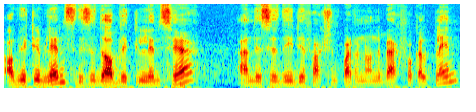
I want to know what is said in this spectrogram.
objective lens. This is the objective lens here and this is the diffraction pattern on the back focal plane.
